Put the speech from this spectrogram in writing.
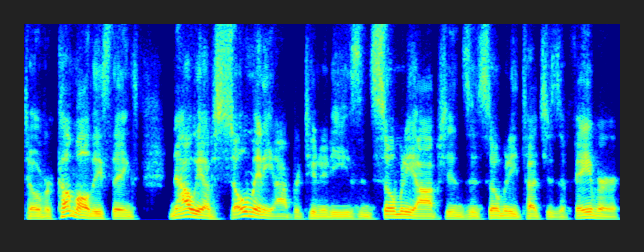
to overcome all these things, now we have so many opportunities and so many options and so many touches of favor.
